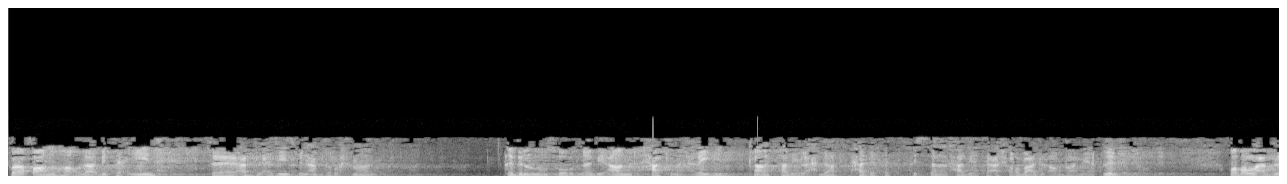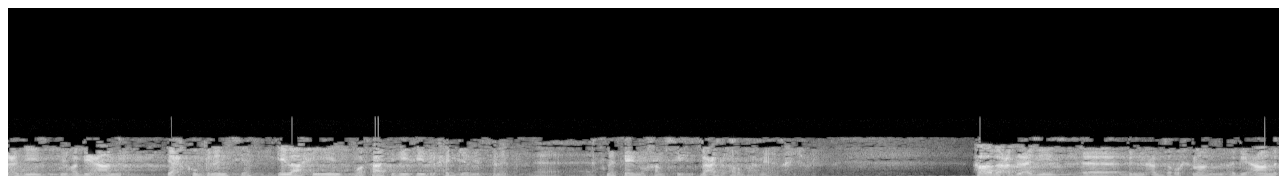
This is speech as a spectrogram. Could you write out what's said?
فقاموا هؤلاء بتعيين آه، عبد العزيز بن عبد الرحمن ابن المنصور بن أبي عامر حاكما عليهم. كانت هذه الأحداث حدثت في السنة الحادية عشر بعد الأربعمائة للهجرة. وظل عبد العزيز بن أبي عامر يحكم بلنسيا إلى حين وفاته في ذي الحجة من سنة 52 آه، بعد الأربعمائة الهجرة هذا عبد العزيز آه، بن عبد الرحمن بن أبي عامر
